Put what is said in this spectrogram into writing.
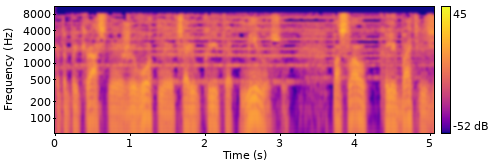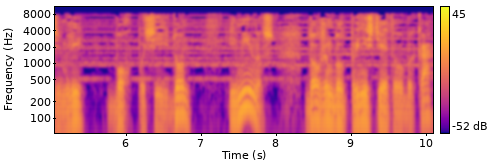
Это прекрасное животное царю Крита Минусу послал колебатель земли бог Посейдон, и Минос должен был принести этого быка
